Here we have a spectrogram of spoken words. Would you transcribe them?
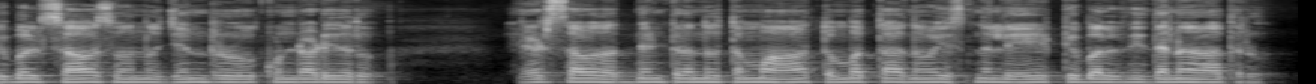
ಟ್ಯೂಬಲ್ ಸಾಹಸವನ್ನು ಜನರು ಕೊಂಡಾಡಿದರು. ಎರಡು ಸಾವಿರದ ಹದಿನೆಂಟರಂದು ತಮ್ಮ ತೊಂಬತ್ತಾರನೇ ವಯಸ್ಸಿನಲ್ಲಿ ಟ್ಯೂಬಲ್ ನಿಧನರಾದರು.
